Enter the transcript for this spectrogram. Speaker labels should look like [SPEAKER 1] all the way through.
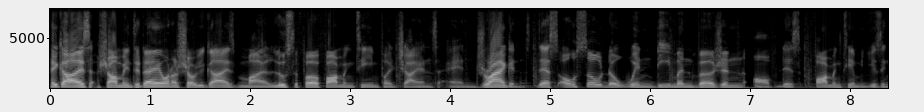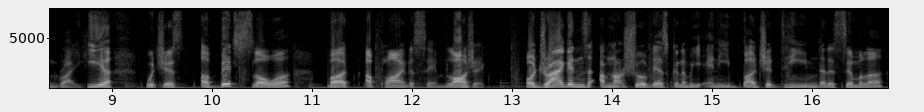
[SPEAKER 1] Hey guys, Xiaomi. Today I want to show you guys my Lucifer farming team for Giants and Dragons. There's also the Wind Demon version of this farming team I'm using right here, which is a bit slower, but applying the same logic. For Dragons, I'm not sure if there's going to be any budget team that is similar,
